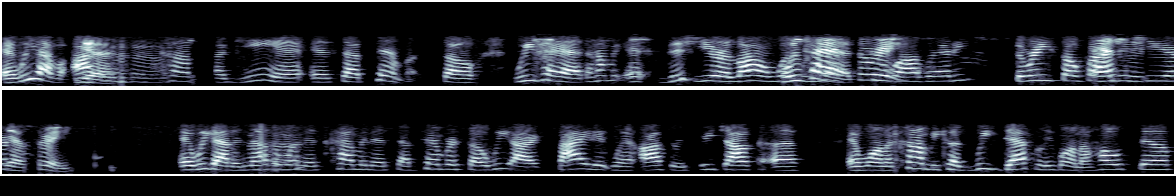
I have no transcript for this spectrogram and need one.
And we have an Yeah. author come again in September. So we've had how many eh, this year alone? What We've we had two three. already, three so far Actually, this year. Yeah, three. And we got another Mhm. one that's coming in September. So we are excited when authors reach out to us and want to come because we definitely want to host them.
